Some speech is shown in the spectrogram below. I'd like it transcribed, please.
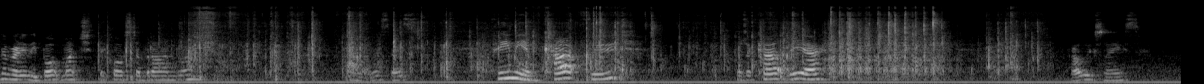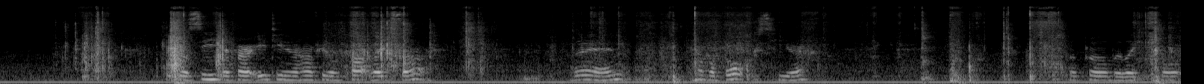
never really bought much the Costa brand one. what this is. Premium cat food. There's a cat there. That looks nice. We shall see if our 18 and a half year old cat likes that. Then have a box here. I'll probably like the box.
